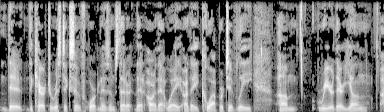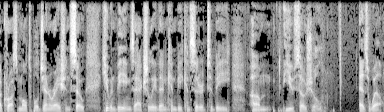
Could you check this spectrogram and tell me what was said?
the the characteristics of organisms that are that are that way are they cooperatively um, rear their young across multiple generations. So human beings actually then can be considered to be um, eusocial as well.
